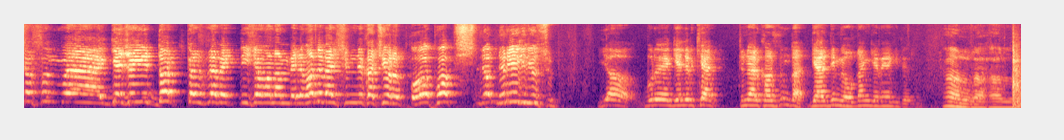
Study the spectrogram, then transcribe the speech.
yaşasın be! Geceyi dört gözle bekleyeceğim anam benim. Hadi ben şimdi kaçıyorum. Hop hop. Şşt, ya nereye gidiyorsun? Ya buraya gelirken tünel kazdım da geldiğim yoldan geriye gidiyorum. Allah Allah.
